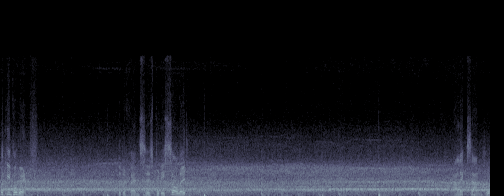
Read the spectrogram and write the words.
Looking for width. The defence is pretty solid. Alecsandro.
